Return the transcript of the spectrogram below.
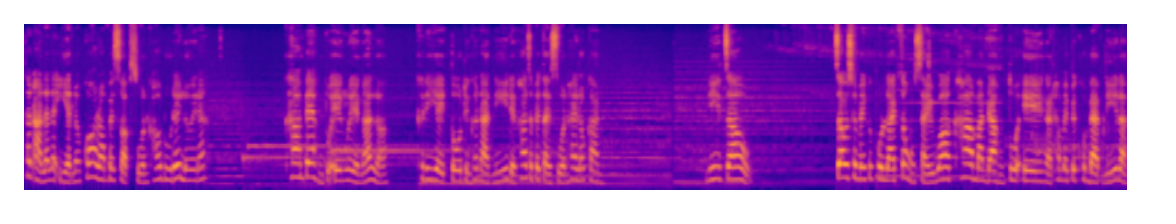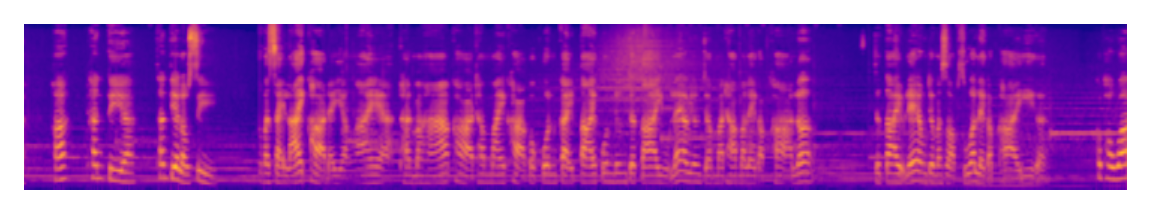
ท่านอ่านรายละเอียดแล้วก็ลองไปสอบสวนเขาดูได้เลยนะ ฆ่าแม่ของตัวเองเลยอย่างนั้นเหรอ คดีใหญ่โตถึงขนาดนี้เดี๋ยวข้าจะไปไต่สวนให้แล้วกัน นี่เจ้า เจ้าใช่ไหมคือคนร้ายที่ต้องสงสัยว่าฆ่ามารดาของตัวเองอะทำไมเป็นคนแบบนี้ล่ะ ฮะ ท่านเตีย ท่านเตียเหล่าสี่มาใส่ร้ายข้าได้ยังไงอะ ท่านมาหาข้าทำไมข้าก็คนไก่ตายคนหนึงจะตายอยู่แล้วยังจะมาทำอะไรกับข้าเลอจะตายอยู่แล้วยังจะมาสอบสวนอะไรกับข้าอีกอะ ก็เพราะว่า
